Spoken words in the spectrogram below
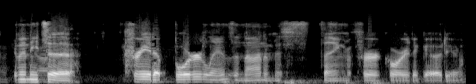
Okay, Gonna need to create a Borderlands Anonymous thing for Corey to go to.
